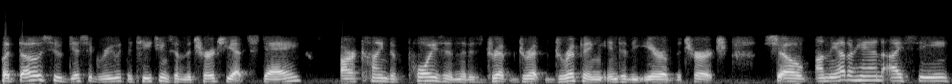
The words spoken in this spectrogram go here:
but those who disagree with the teachings of the church yet stay are a kind of poison that is drip drip dripping into the ear of the church. So, on the other hand, I see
